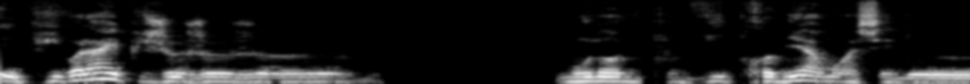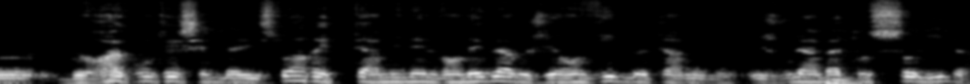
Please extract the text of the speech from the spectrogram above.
et puis voilà et puis je je, je mon envie première, moi, c'est de, de raconter cette belle histoire et de terminer le Vendée Globe. J'ai envie de le terminer. Et je voulais un bateau solide.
